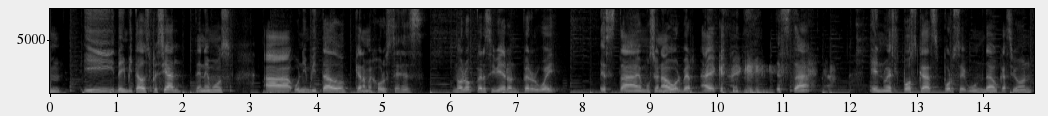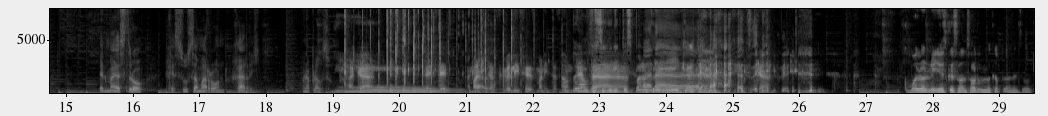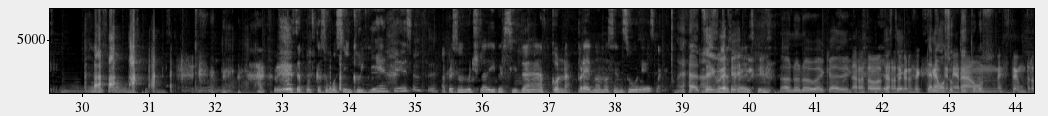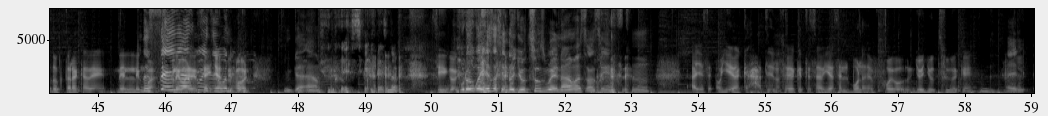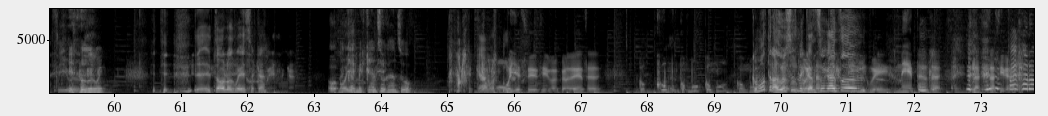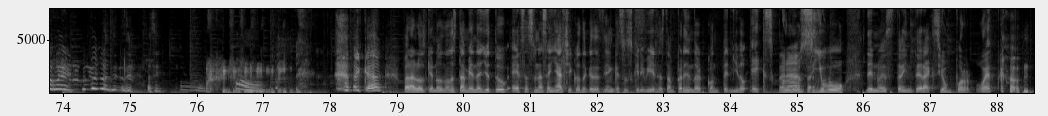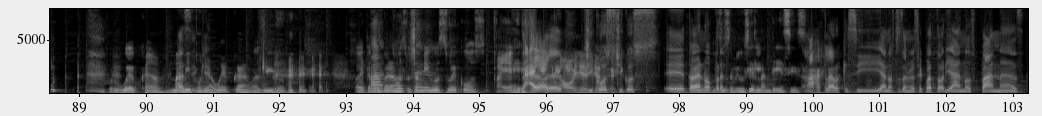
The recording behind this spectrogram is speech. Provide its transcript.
Y de invitado especial tenemos a un invitado que a lo mejor ustedes no lo percibieron, pero el güey está emocionado de volver. Está en nuestro podcast por segunda ocasión. El maestro Jesús Amarrón, Harry. Un aplauso. Acá, este, manitas felices, manitas contentas. Aplausos y gritos para Drake. Acá. Sí. Como los niños que son sordos, no. Así como que. "Ah, vamos". Porque en este podcast somos incluyentes. Apreciamos mucho la diversidad. Con la pred, no nos censures. Ah, sí, güey. que- No, no, no, güey, acá de. De rato, de rato Este, que nos exigen tenemos tener un, este, un traductor acá de, del lengua, señas, lengua de güey, señas. Simón. Ah, Sí, ¿no? Sí, güey. Puros güeyes haciendo jutsus, güey, nada más así. Mm. Oye, acá no sabía que te sabías el bola de fuego Jujutsu, ¿o ¿qué? El- sí, güey. Güey, Todos los güeyes acá. O- Oye, me canso, ganso. Oye, sí, sí, me acuerdo de esa. ¿Cómo, cómo, cómo, cómo? ¿Cómo traduces me canso, esa? ganso? Sí, güey, neta, o sea, la haces así de... pájaro, güey. Un pájaro así. así. Acá, para los que no nos están viendo en YouTube, esa es una señal, chicos, de que se tienen que suscribir. Se están perdiendo el contenido exclusivo de nuestra interacción por webcam. Por webcam. Mami, Así pon que- la webcam. Así, ¿no? Oye, también para nuestros amigos suecos. Ay, ay, ay, Ay, ay, ay. Oye, ya chicos, chicos, eh, todavía no nuestros amigos irlandeses. Ah, claro que sí, a nuestros amigos ecuatorianos, panas.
